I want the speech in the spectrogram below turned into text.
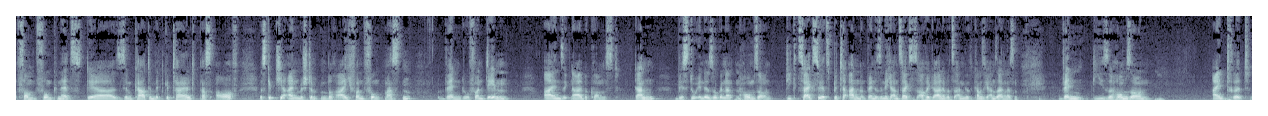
vom Funknetz der SIM-Karte mitgeteilt, pass auf, es gibt hier einen bestimmten Bereich von Funkmasten, wenn du von denen ein Signal bekommst, dann bist du in der sogenannten Homezone. Die zeigst du jetzt bitte an und wenn du sie nicht anzeigst, ist auch egal, dann wird sie kann man sich ansagen lassen. wenn diese Homezone eintritt,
